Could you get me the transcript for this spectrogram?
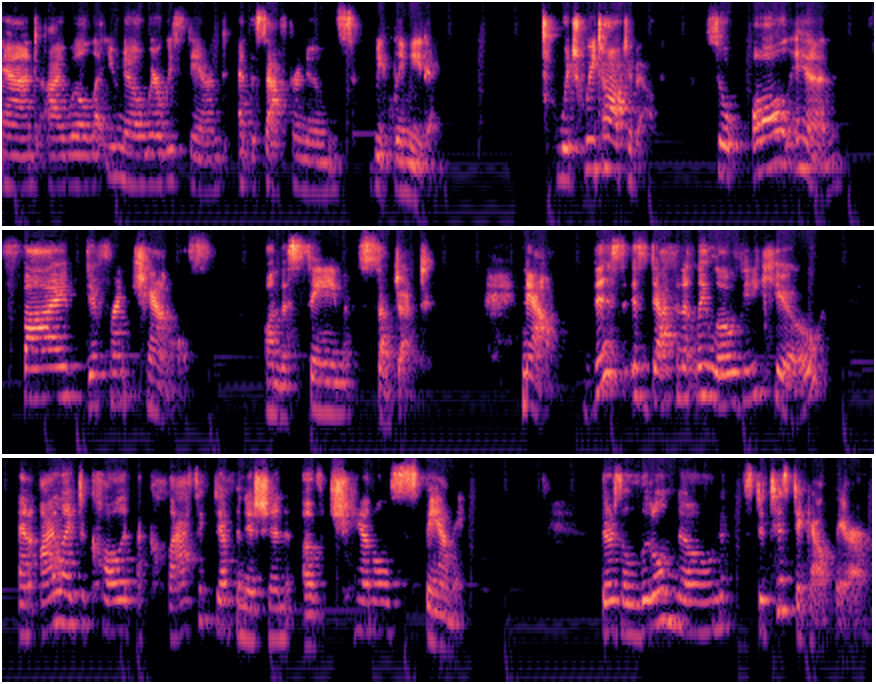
and I will let you know where we stand at this afternoon's weekly meeting which we talked about. So, all in five different channels on the same subject. Now, this is definitely low VQ, and I like to call it a classic definition of channel spamming. There's a little known statistic out there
